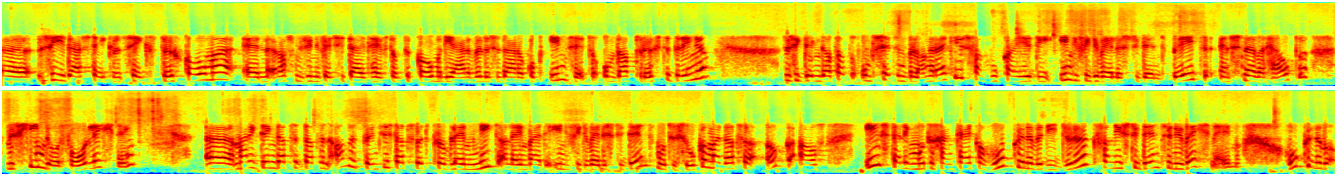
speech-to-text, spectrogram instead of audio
uh, zie je daar zeker, zeker terugkomen. En Erasmus Universiteit heeft ook de komende jaren, willen ze daar ook op inzetten om dat terug te dringen. Dus ik denk dat dat ontzettend belangrijk is. Van hoe kan je die individuele student beter en sneller helpen? Misschien door voorlichting. Uh, maar ik denk dat dat een ander punt is dat we het probleem niet alleen bij de individuele student moeten zoeken, maar dat we ook als instelling moeten gaan kijken hoe kunnen we die druk van die studenten nu wegnemen. Hoe kunnen we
